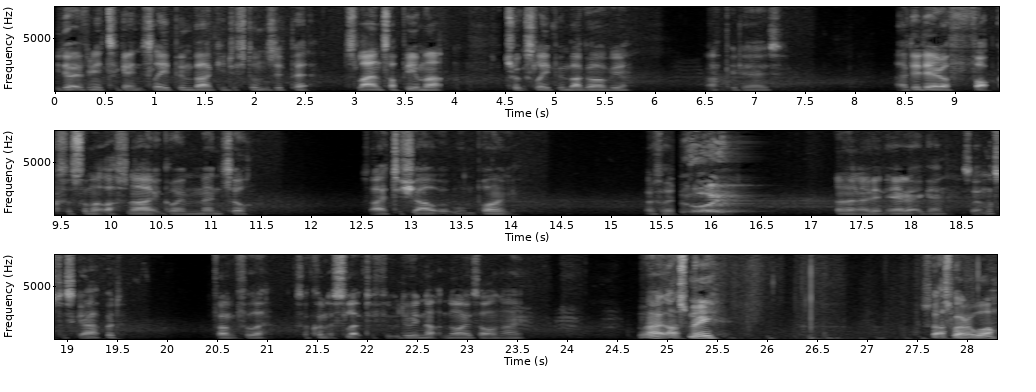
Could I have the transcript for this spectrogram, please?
you don't even need to get in sleeping bag, you just unzip it, just lie on top of your mat, chuck sleeping bag over you. Happy days. I did hear a fox or something last night going mental. So I had to shout at one point. I was like, and then I didn't hear it again, so it must have scarpered. Thankfully, because I couldn't have slept if it were doing that noise all night. Right, that's me. So that's where I was.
